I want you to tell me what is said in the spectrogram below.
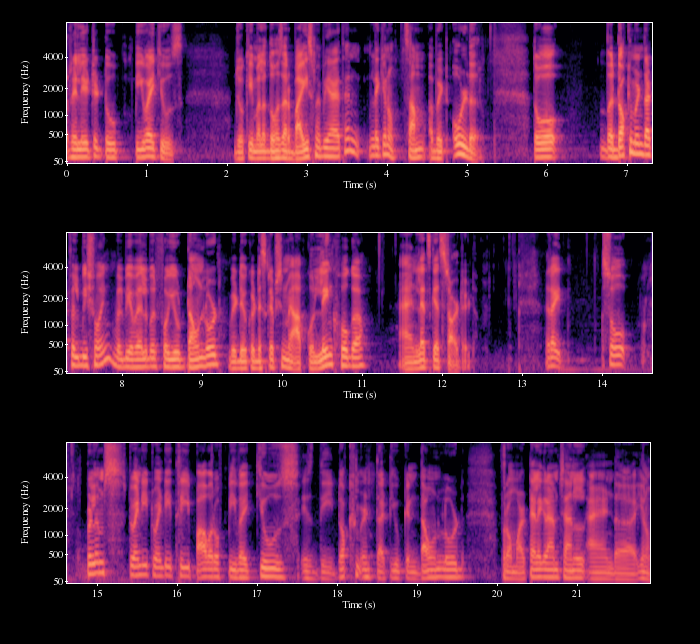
related to P Y Qs जो कि मतलब 2022 में भी आए थे like you know some a bit older तो the document that will be showing will be available for you download video के डिस्क्रिप्शन में आपको लिंक होगा. And let's get started right so prelims 2023 power of pyqs is the document that you can download from our telegram channel and uh, you know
